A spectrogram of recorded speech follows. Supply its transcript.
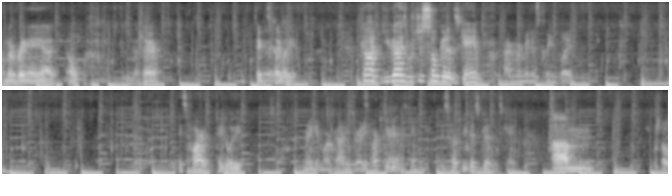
I'm gonna bring a. Uh, oh, leave that there. Take this plate with you. God, you guys were just so good at this game. I'm remembering this clean plate. It's hard. Take it with you. I'm gonna get more patties ready. It's hard to be good at this game. It's hard to be this good at this game. Um, Oh,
